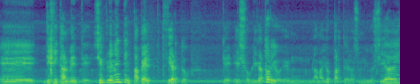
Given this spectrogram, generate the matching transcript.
eh, digitalmente, simplemente en papel, cierto, que es obligatorio en la mayor parte de las universidades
